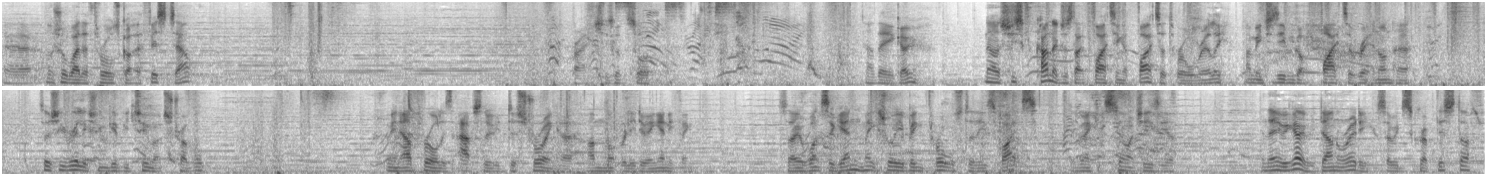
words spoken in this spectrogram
Uh, not sure why the thrall's got her fists out. Right, she's got the sword. Now there you go. No, she's kind of just like fighting a fighter thrall, really. I mean, she's even got fighter written on her. So she really shouldn't give you too much trouble. I mean, our thrall is absolutely destroying her. I'm not really doing anything. So once again, make sure you bring thralls to these fights. They make it so much easier. And there we go, done already. So we just grab this stuff.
